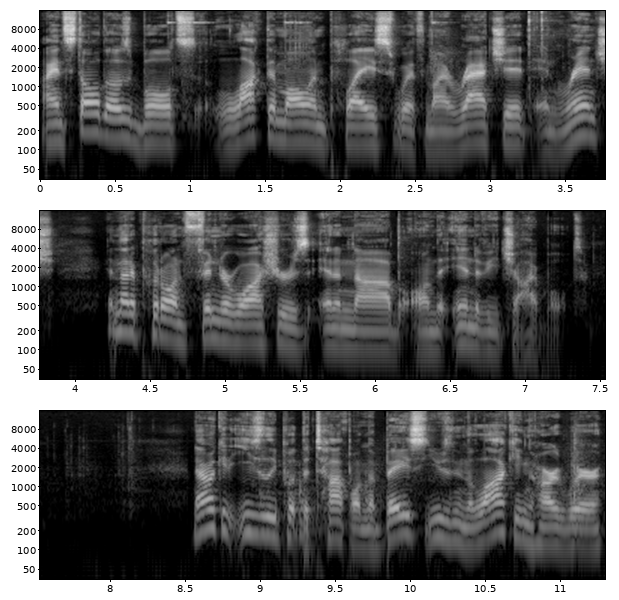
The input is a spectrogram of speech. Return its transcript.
I install those bolts, lock them all in place with my ratchet and wrench, and then I put on fender washers and a knob on the end of each eye bolt. Now I could easily put the top on the base using the locking hardware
